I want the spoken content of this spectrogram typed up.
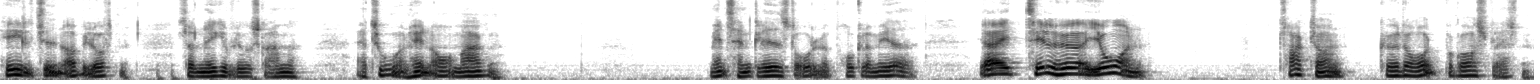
hele tiden op i luften, så den ikke blev skræmmet af turen hen over marken. Mens han glædestrålende proklamerede, Jeg tilhører jorden. Traktoren kørte rundt på gårdspladsen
